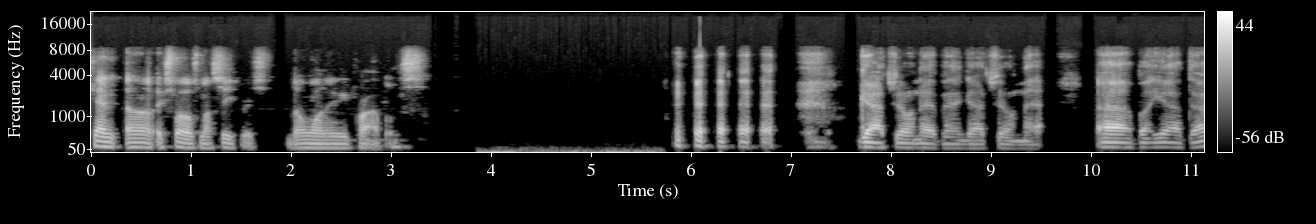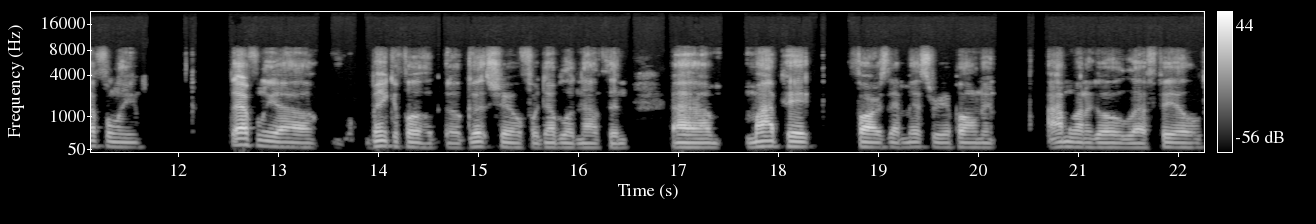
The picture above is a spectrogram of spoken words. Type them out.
can uh, expose my secrets. Don't want any problems. got you on that, man. Got you on that. Uh, but yeah, definitely, definitely. Uh, banking for a, a good show for Double or Nothing. Um, my pick, as far as that mystery opponent, I'm gonna go left field,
